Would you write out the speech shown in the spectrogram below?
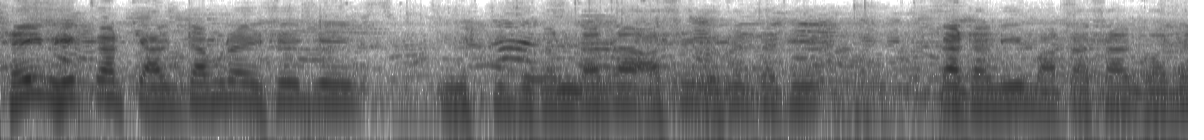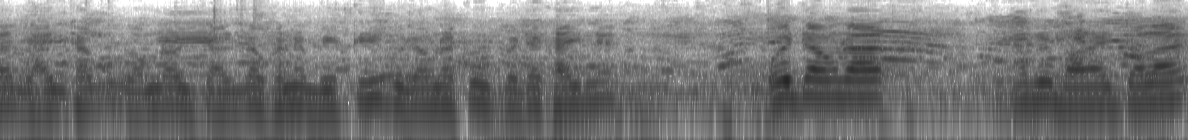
সেই ভিক্ষার চালটা আমরা এসে যে মিষ্টির দোকানদাররা আসে ওদের কাছে কাটালি বাতাসা গজা যাই থাকুক আমরা ওই চালটা ওখানে বিক্রি করি আমরা কেউ পেটে খাই না। ওইটা আমরা আমাদের বাড়াই তলায়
